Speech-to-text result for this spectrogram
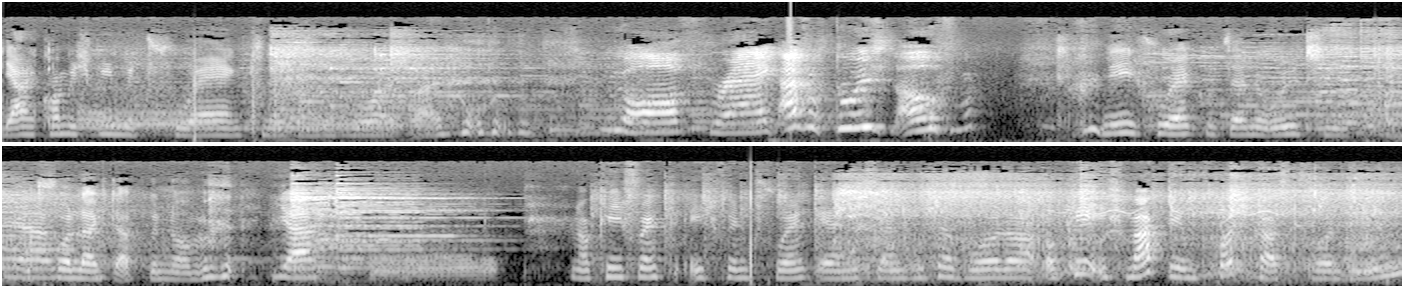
Ja, komm, ich spiele mit Frank nicht in der Ja, Frank, einfach durchlaufen. Nee, Frank mit seiner Ulti. Ja. Wird voll leicht abgenommen. Ja, Okay, Frank, ich finde Frank eher nicht so ein guter Brawler. Okay, ich mag den Podcast von ihm.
